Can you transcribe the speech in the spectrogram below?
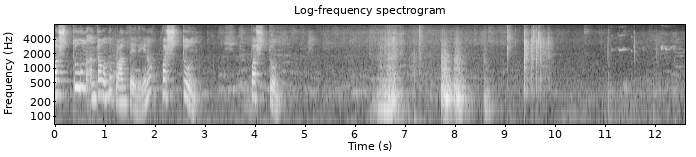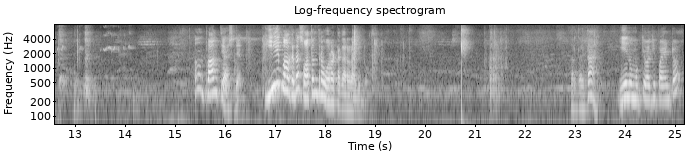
ಪಶ್ತೂನ್ ಅಂತ ಒಂದು ಪ್ರಾಂತ್ಯ ಇದೆ. ಏನು? ಪಶ್ತೂನ್. ಪಶ್ತೂನ್. ಅದೊಂದು ಪ್ರಾಂತ್ಯ ಅಷ್ಟೇ. ಈ ಭಾಗದ ಸ್ವಾತಂತ್ರ್ಯ ಹೋರಾಟಗಾರರಾಗಿದ್ದರು ಅರ್ಥ ಆಯ್ತಾ? ಏನು ಮುಖ್ಯವಾಗಿ ಪಾಯಿಂಟು?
